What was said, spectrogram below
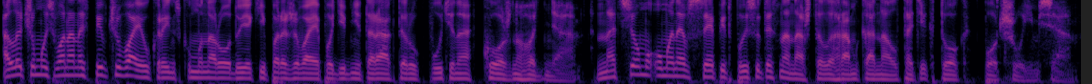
але чомусь вона не співчуває українському народу, який переживає подібні теракти рук Путіна кожного дня. На цьому у мене все. Підписуйтесь на наш телеграм-канал та Тікток. Почуємося.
